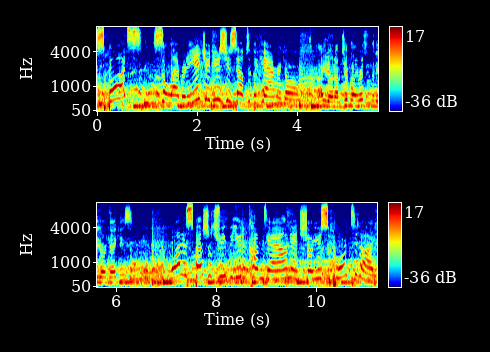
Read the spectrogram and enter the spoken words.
sports celebrity. Introduce yourself to the camera, doll. How you doing? I'm Jim Leyritz from the New York Yankees. What a special treat for you to come down and show your support tonight.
